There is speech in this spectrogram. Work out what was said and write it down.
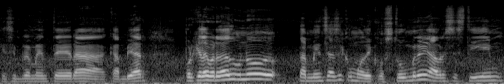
que simplemente era cambiar. Porque la verdad uno también se hace como de costumbre, abres Steam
